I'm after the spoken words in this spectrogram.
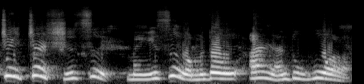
这这十次，每一次我们都安然度过了，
